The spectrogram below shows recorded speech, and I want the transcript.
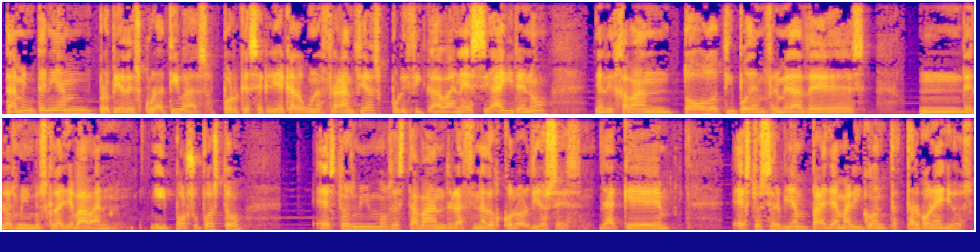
También tenían propiedades curativas, porque se creía que algunas fragancias purificaban ese aire, ¿no? Y alejaban todo tipo de enfermedades Mm, de los mismos que la llevaban. Y por supuesto, estos mismos estaban relacionados con los dioses, ya que estos servían para llamar y contactar con ellos.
